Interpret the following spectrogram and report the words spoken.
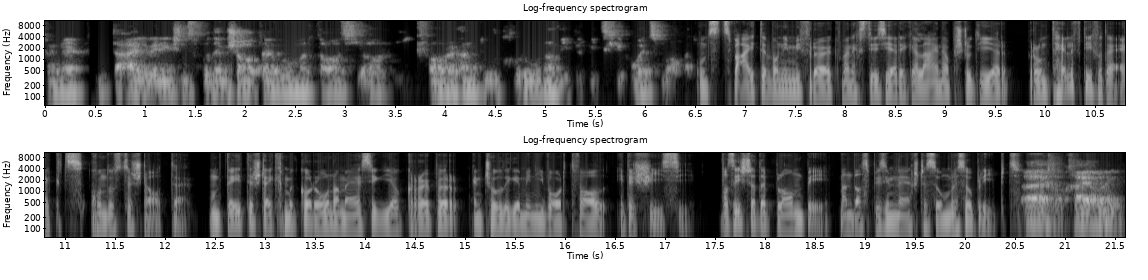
können einen Teil wenigstens von dem Schaden, den wir dieses Jahr eingefahren haben durch Corona, wieder ein bisschen gut zu machen. Und das Zweite, was ich mich frage, wenn ich das diesjährige Line-Up studiere, rund die Hälfte der Acts kommt aus den Staaten. Und dort steckt man coronamäßig ja gröber, entschuldige meine Wortwahl, in der Scheisse. Was ist da der Plan B, wenn das bis im nächsten Sommer so bleibt? Äh, ich habe keine Ahnung.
